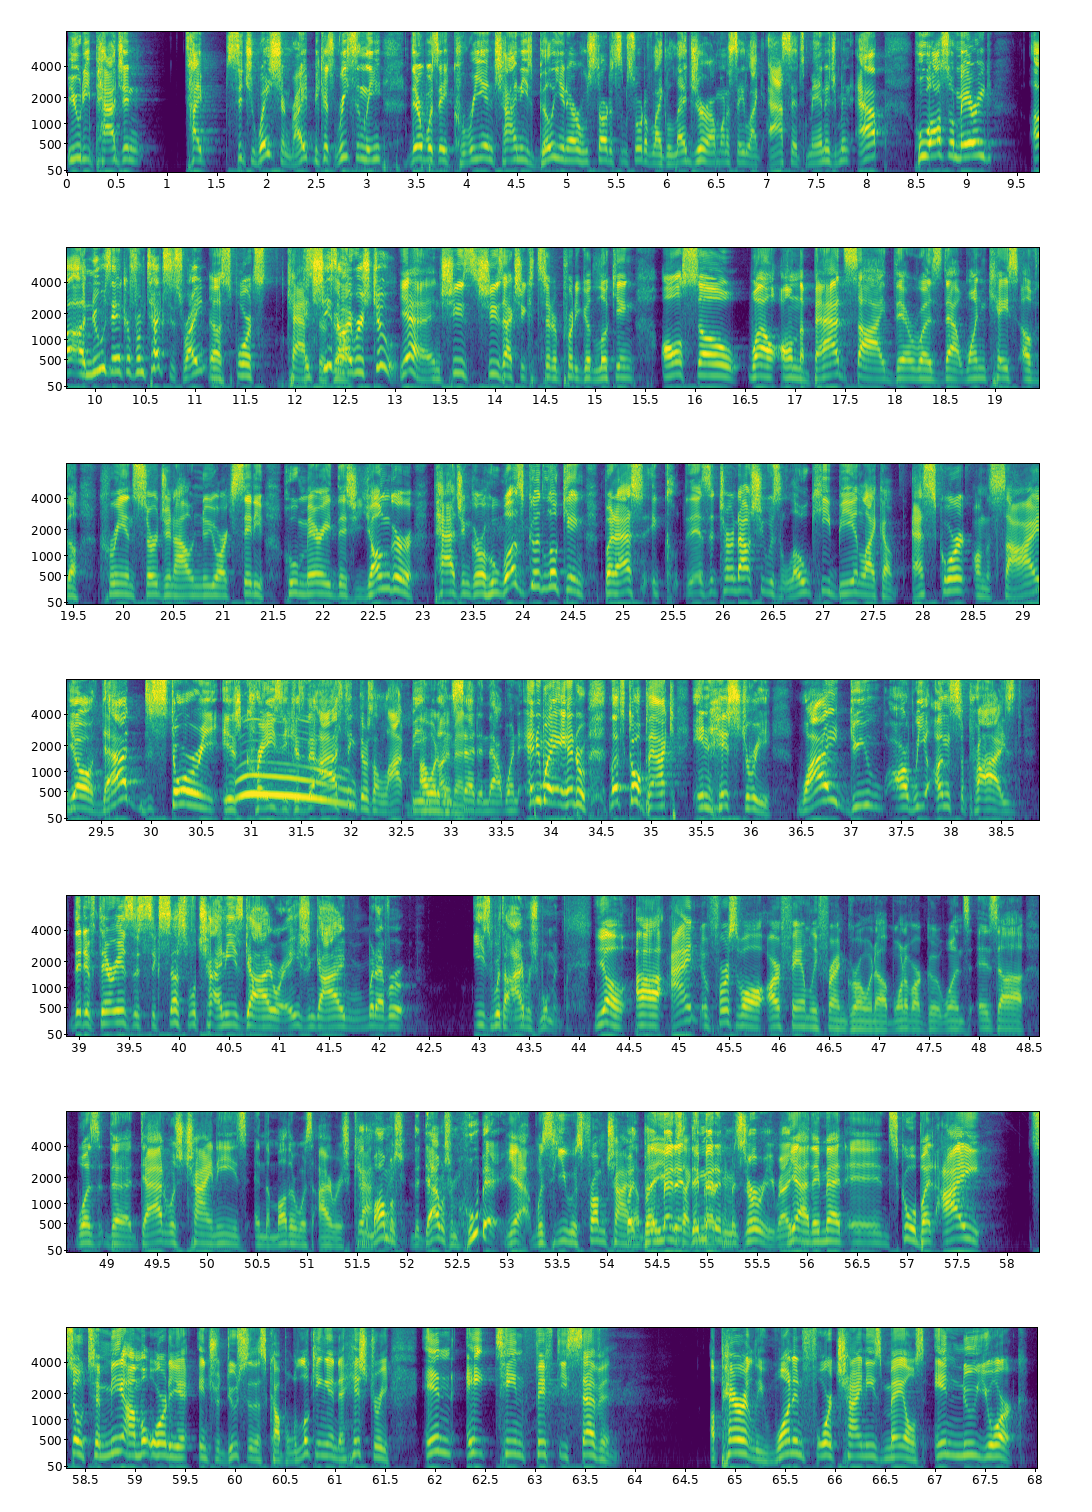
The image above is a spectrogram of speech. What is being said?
beauty pageant type situation, right? Because recently there was a Korean Chinese billionaire who started some sort of like ledger, I want to say like assets management app, who also married a news anchor from Texas, right? A sports caster. And she's girl. Irish too. Yeah, and she's she's actually considered pretty good looking. Also, well, on the bad side, there was that one case of the Korean surgeon out in New York City who married this younger pageant girl who was good looking, but as it, as it turned out, she was low key being like a escort on the side. Yo, that story is Ooh. crazy because I think there's a lot being unsaid in that one. Anyway, Andrew, let's go back in history. Why do you are we unsurprised? That if there is a successful Chinese guy or Asian guy, whatever, he's with an Irish woman. Yo, uh, I first of all, our family friend growing up, one of our good ones is uh, was the dad was Chinese and the mother was Irish Catholic. Yeah, mom was the dad was from Hubei. Yeah, was he was from China, but, but they, met, like they met in Missouri, right? Yeah, they met in school, but I. So to me, I'm already introduced to this couple. Looking into history, in 1857, apparently one in four Chinese males in New York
